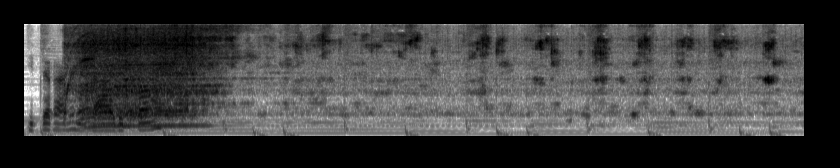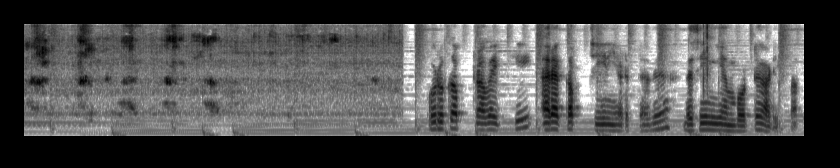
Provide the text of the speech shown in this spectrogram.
ஹீட்டரால் நல்லா அடிப்போம் ஒரு கப் ரவைக்கு அரை கப் சீனி எடுத்தது இந்த சீனியம் போட்டு அடிப்பேன்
